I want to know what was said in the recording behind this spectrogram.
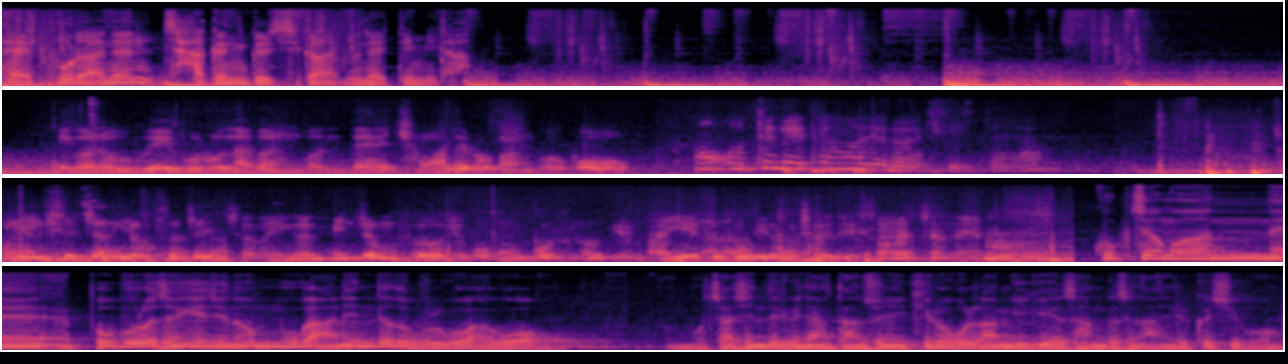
배포라는 작은 글씨가 눈에 띕니다. 이거는 외부로 나가는 건데 청와대로 간 거고 어, 어떻게 평화대로 할수 있어요? 대통령 실정이 없어져 있잖아요. 이건 민정수석이고 홍보수석이고 아예 수석이고 저희들이 써놨잖아요. 국정원의 법으로 정해진 업무가 아닌데도 불구하고 뭐 자신들이 그냥 단순히 기록을 남기기 위해서 한 것은 아닐 것이고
